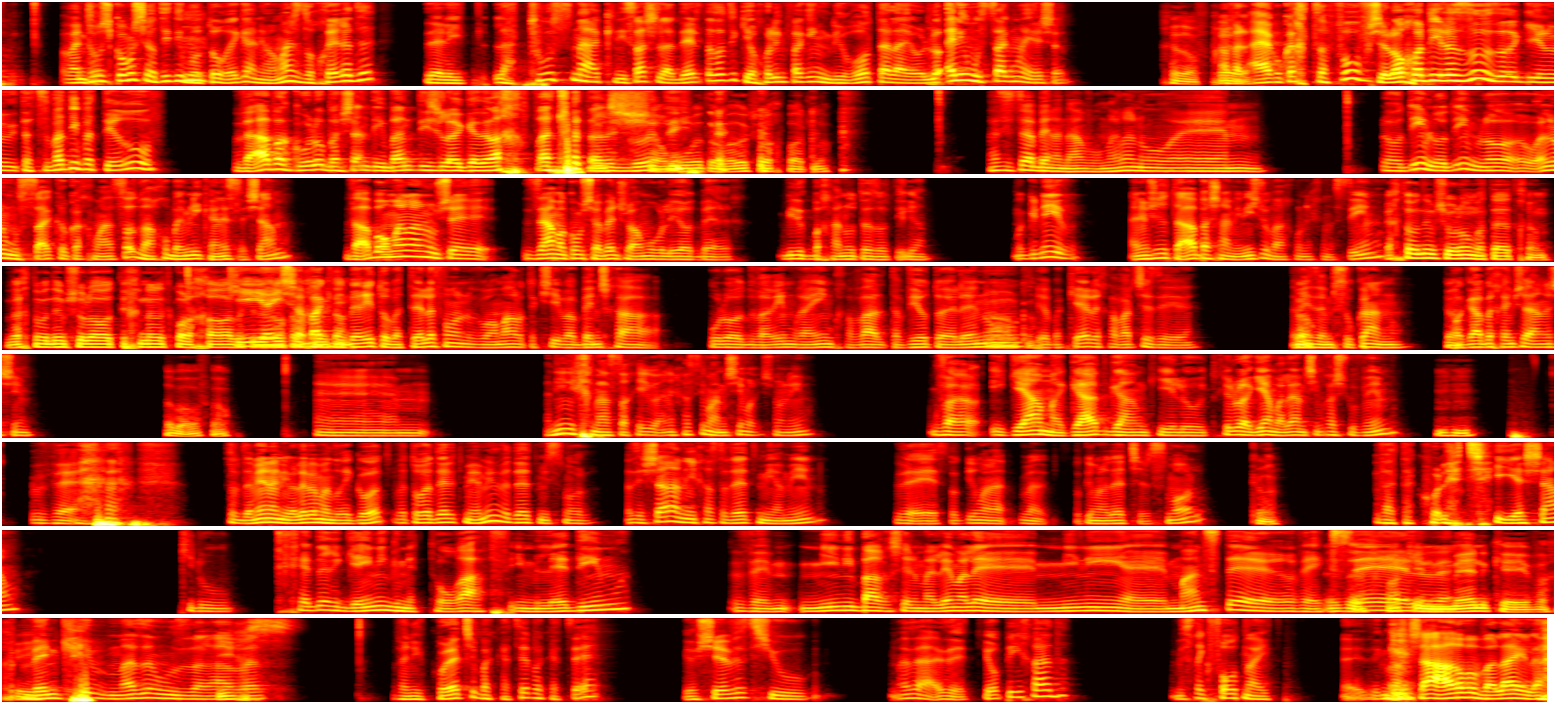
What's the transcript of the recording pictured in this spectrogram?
ואני זוכר שכל מה שרציתי באותו רגע, אני ממש זוכר את זה, זה לטוס מהכניסה של הדלת הזאת, כי יכולים fucking לירות עליי, או לא, אין לי מושג מה יש שם. זה מפחיד. אבל היה כל כך צפוף שלא יכולתי לזוז, כאילו, התעצבנתי בטירוף. ואבא כולו בשנתי בנתי שלו, כזה, מה אכפת לו, תהרגו אותי. שרמו אותו, בדיוק שלא אכפת לו. ואז יוצא הבן אדם ואומר לנו, אמ, לא יודעים, לא יודעים, לא, אין לנו מושג כל כך מה לעשות, ואנחנו באים להיכנס לשם. ואבא אומר לנו שזה המקום שהבן שלו אמור להיות בערך, בדיוק בחנות הזאת גם. מגניב. אני משאיר את האבא שם עם מישהו ואנחנו נכנסים, איך אתם יודעים שהוא לא מטעה אתכם? ואיך אתם יודעים שהוא לא תכנן את כל החרא הזה? כי האיש לראות לכם שב"כ איתם? דיבר איתו בטלפון, והוא אמר לו, תקשיב, הבן שלך, קרו לו דברים רעים, חבל, תביא אותו אה, אלינו, אוקיי. שיהיה בכלא, חבל שזה יהיה. מבין, זה מסוכן, כן. פגע בחיים של אנשים. סבבה, פייר. אמ, אני נכנס, אחי, ואני נכנס עם האנשים הראשונים. כבר הגיע המג"ד גם, כאילו, התחילו להגיע מלא אנשים חשובים. ו... עכשיו, דמיין, אני עולה במדרגות, ואתה רואה דלת מימין ודלת משמאל. אז ישר אני נכנס לדלת מימין, וסוגרים על, על הדלת של שמאל. כן. ואתה קולט שיש שם, כאילו, חדר gaming מטורף, עם לדים, ומיני בר של מלא מלא מיני אה, Monster, ו XL, איזה fucking man cave, אחי. man cave, מה זה מוזר, אבל... ואני קולט שבקצה, בקצה, יושב איזשהו, מה זה, איזה אתיופי אחד? משחק Fortnite. אה, זה כבר שעה ארבע בלילה.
